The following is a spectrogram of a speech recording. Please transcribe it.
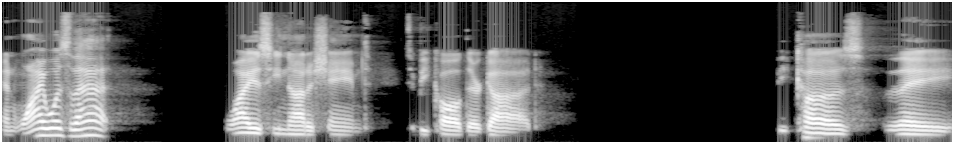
And why was that? Why is he not ashamed to be called their God? Because they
